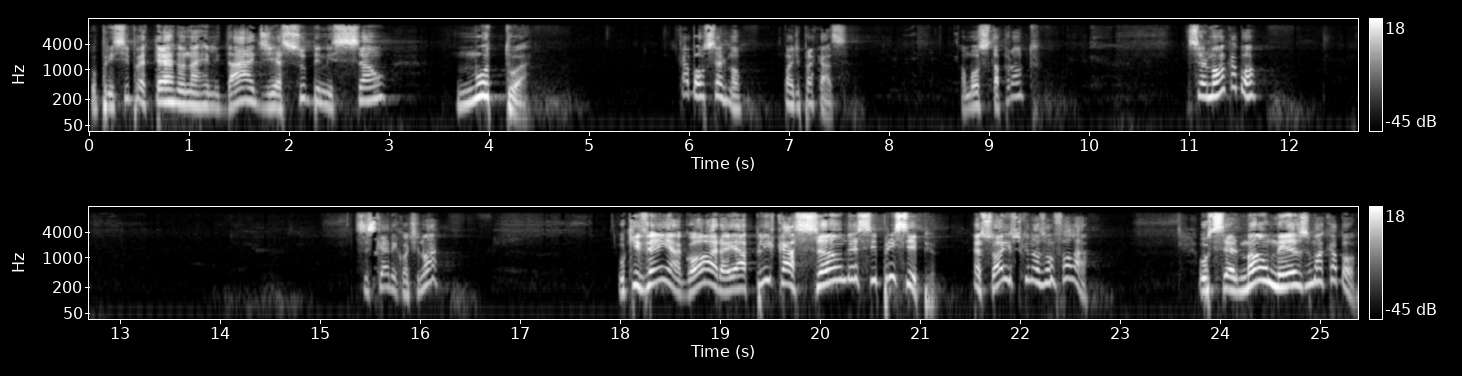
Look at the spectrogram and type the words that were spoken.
O princípio eterno, na realidade, é submissão mútua. Acabou o sermão. Pode ir para casa. Almoço está pronto? O sermão acabou. Vocês querem continuar? O que vem agora é a aplicação desse princípio. É só isso que nós vamos falar. O sermão mesmo acabou.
